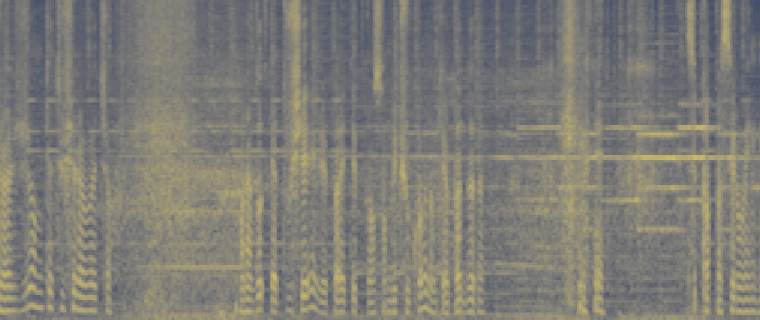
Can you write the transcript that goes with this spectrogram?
J'ai la jambe qui a touché la voiture. Il y en a d'autres qui a touché, j'ai pas été pris en sandwich ou quoi, donc il n'y a pas de... Mais c'est pas passé loin.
